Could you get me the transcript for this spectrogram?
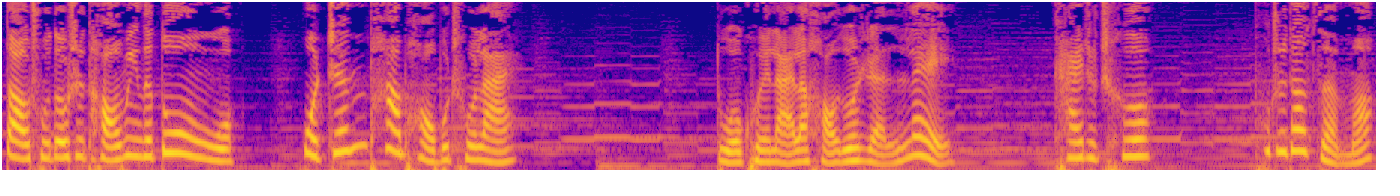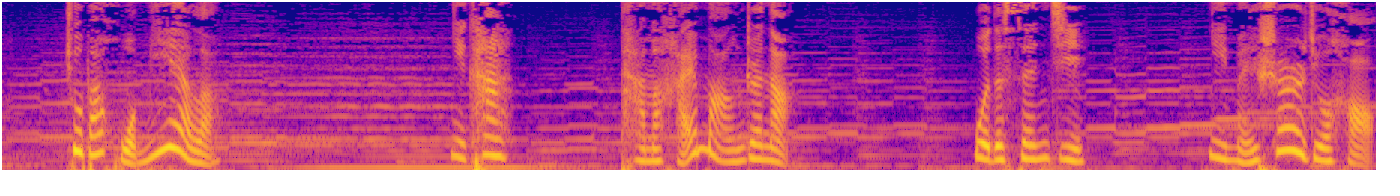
到处都是逃命的动物，我真怕跑不出来。多亏来了好多人类，开着车，不知道怎么就把火灭了。”你看，他们还忙着呢。我的森吉，你没事儿就好。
